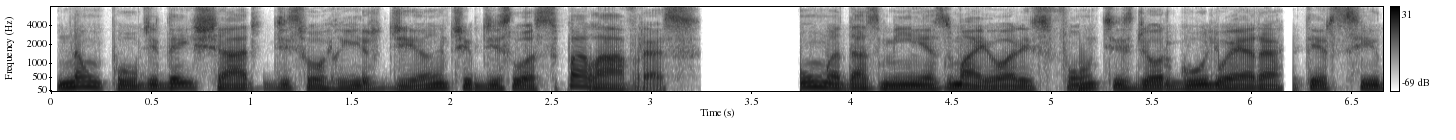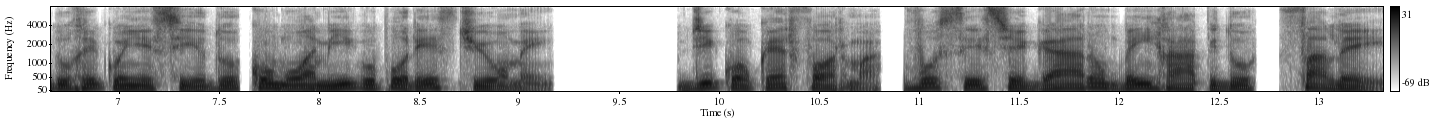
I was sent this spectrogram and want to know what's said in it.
Não pude deixar de sorrir diante de suas palavras. Uma das minhas maiores fontes de orgulho era ter sido reconhecido como amigo por este homem. De qualquer forma, vocês chegaram bem rápido, falei.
